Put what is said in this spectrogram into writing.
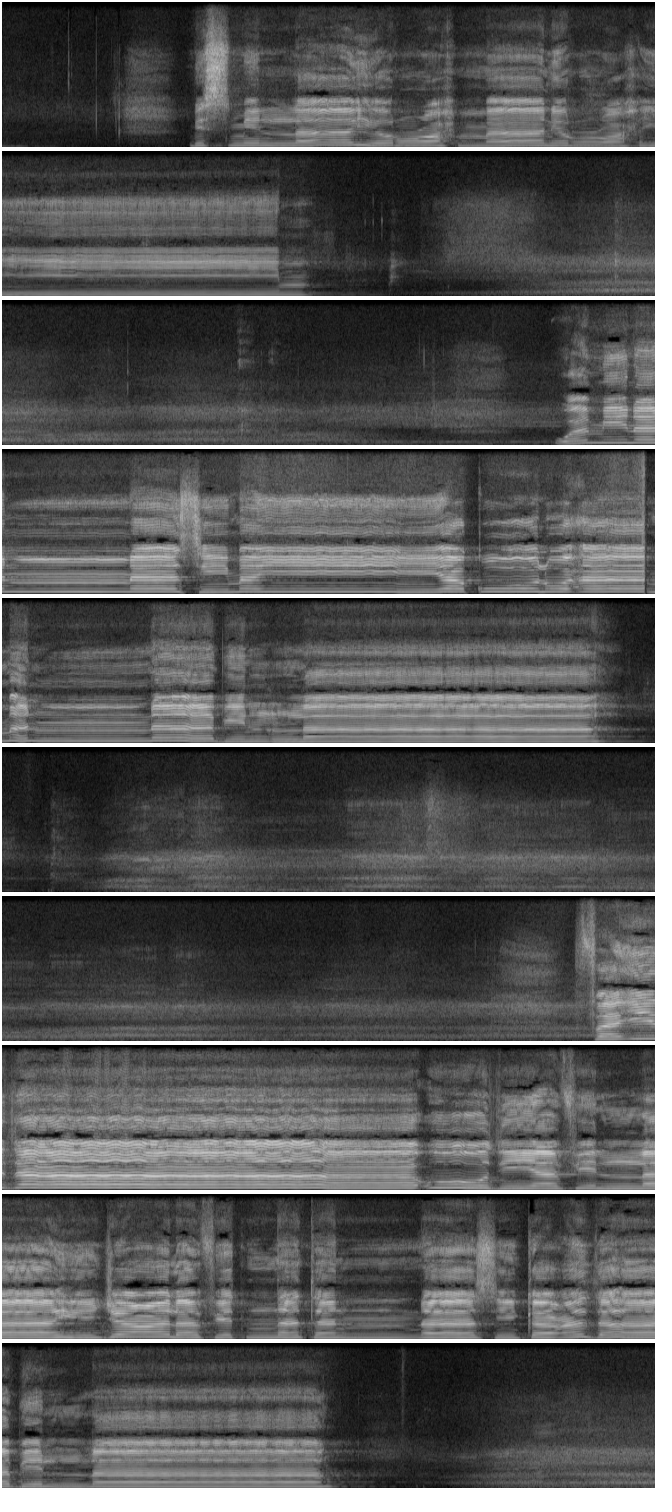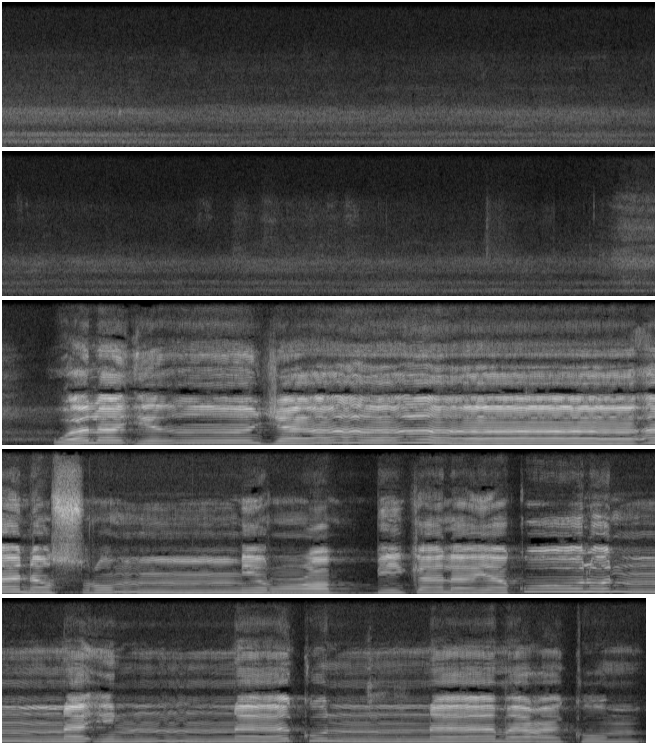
Bismillahirrahmanirrahim. ومن الناس من يقول آمنا بالله فإذا أوذي في الله جعل فتنة الناس كعذاب الله. ولئن جاء من ربك ليقولن إنا كنا معكم.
